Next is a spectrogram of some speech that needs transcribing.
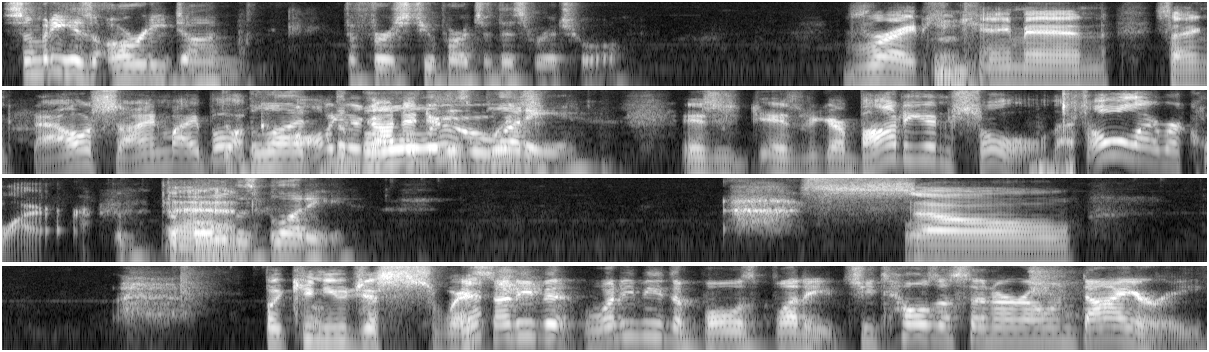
Somebody has already done the first two parts of this ritual. right. He came in saying, now sign my The book. blood, all the you got to do is bloody. Is, is, is your body and soul. That's all I require. The, the And- bowl is bloody. So, but can you just switch? It's not even. What do you mean the bowl is bloody? She tells us in her own diary.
